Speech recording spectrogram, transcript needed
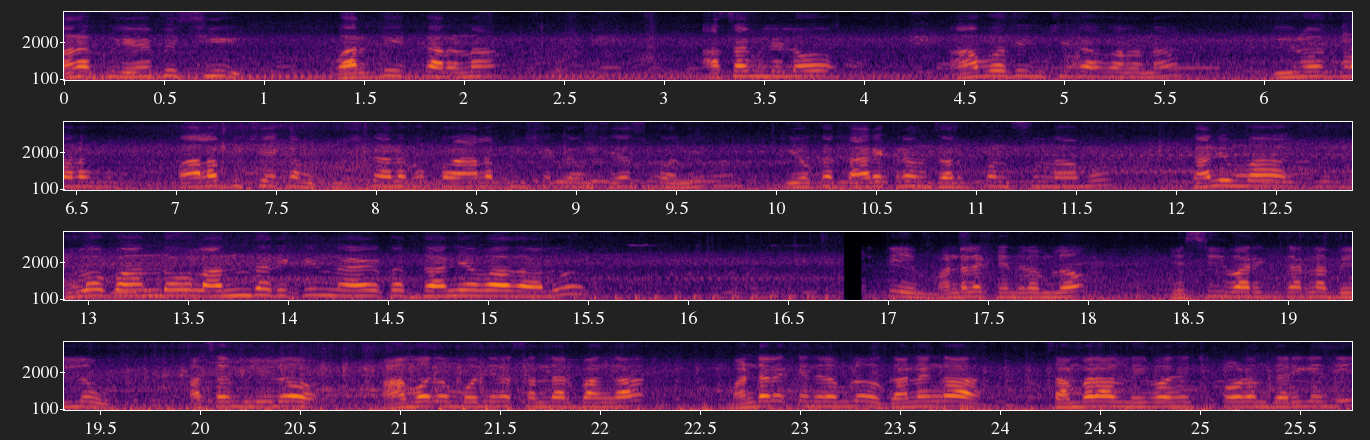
మనకు ఏబిసి వర్గీకరణ అసెంబ్లీలో ఆమోదించడం వలన ఈరోజు మనం పాలాభిషేకం కృష్ణానకు పాలాభిషేకం చేసుకొని ఈ యొక్క కార్యక్రమం జరుపుకుంటున్నాము. కానీ మా కుల బాంధవులందరికీ నా యొక్క ధన్యవాదాలు. మండల కేంద్రంలో ఎస్సీ వర్గీకరణ బిల్లు అసెంబ్లీలో ఆమోదం పొందిన సందర్భంగా మండల కేంద్రంలో ఘనంగా సంబరాలు నిర్వహించుకోవడం జరిగింది.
